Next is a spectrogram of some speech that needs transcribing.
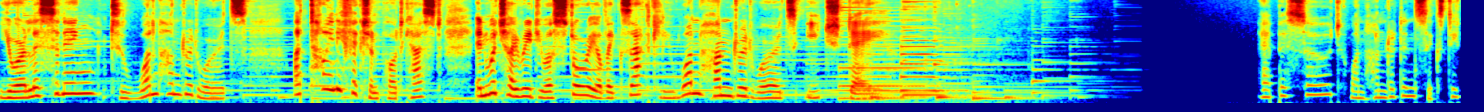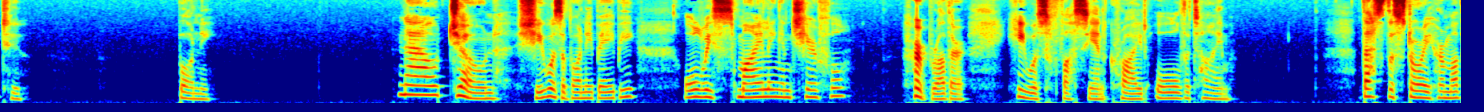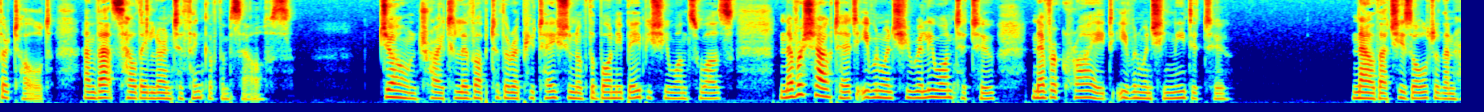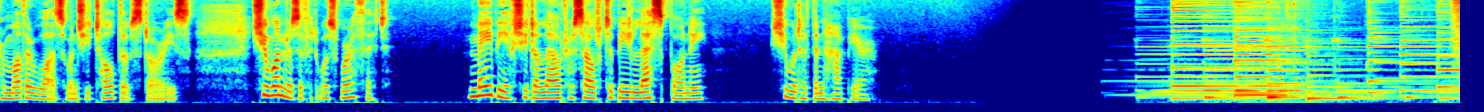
You are listening to 100 Words, a tiny fiction podcast in which I read you a story of exactly 100 words each day. Episode 162 Bonny. Now, Joan, she was a bonny baby, always smiling and cheerful. Her brother, he was fussy and cried all the time. That's the story her mother told, and that's how they learned to think of themselves. Joan tried to live up to the reputation of the bonny baby she once was, never shouted even when she really wanted to, never cried even when she needed to. Now that she's older than her mother was when she told those stories, she wonders if it was worth it. Maybe if she'd allowed herself to be less bonny, she would have been happier.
